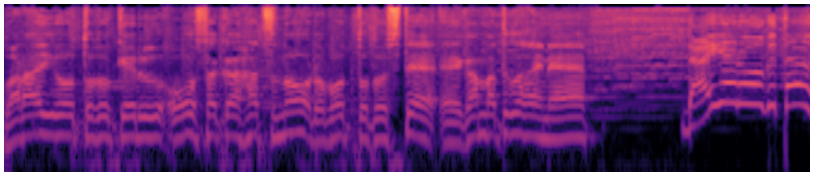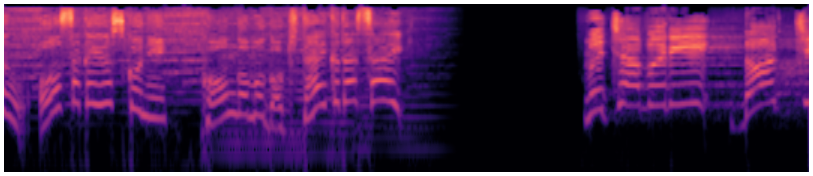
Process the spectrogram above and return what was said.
笑いを届ける大阪発のロボットとして、えー頑張ってくださいね。ダイアローグタウン大阪よしこに今後もご期待ください無茶ぶりドッジ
